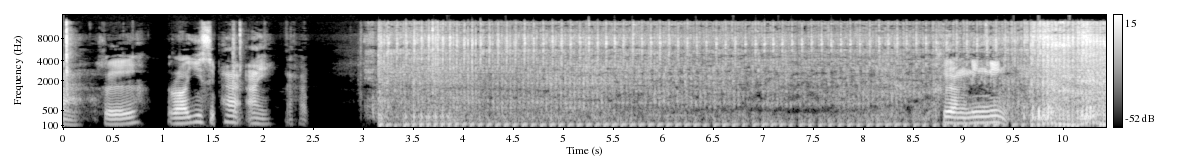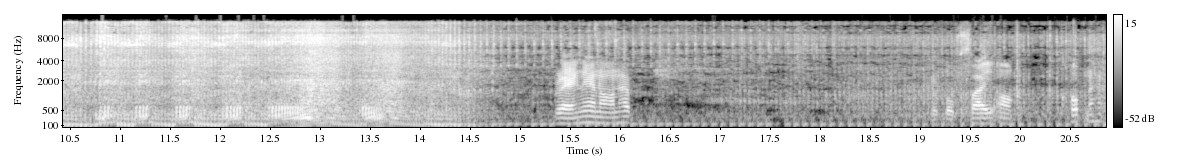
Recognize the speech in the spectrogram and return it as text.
R หรือ 125 I นะครับ เครื่องนิ่ง ๆแรงแน่นอนครับ ระบบไฟออกครบนะฮะ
